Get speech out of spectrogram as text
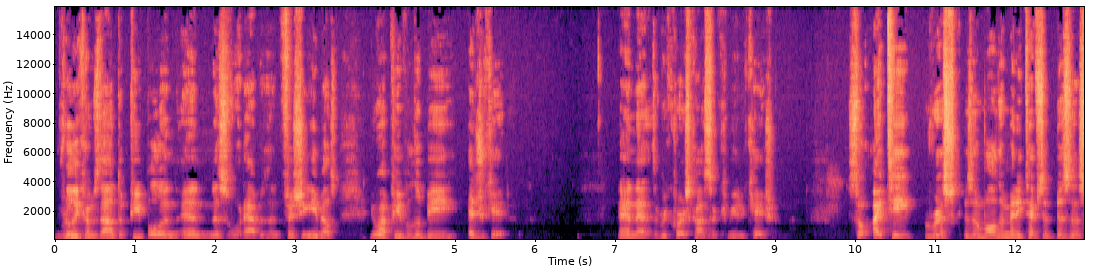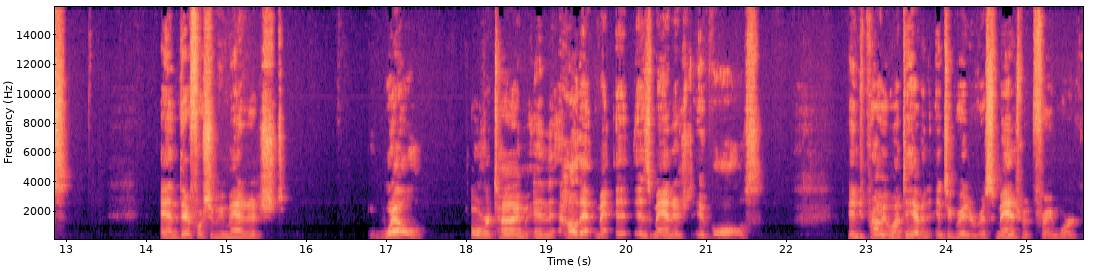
really comes down to people, and, and this is what happens in phishing emails, you want people to be educated. And that requires constant communication. So IT risk is involved in many types of business and therefore should be managed well over time and how that ma- is managed evolves. And you probably want to have an integrated risk management framework.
